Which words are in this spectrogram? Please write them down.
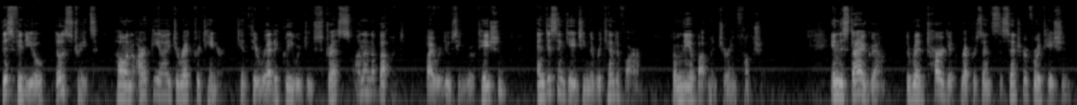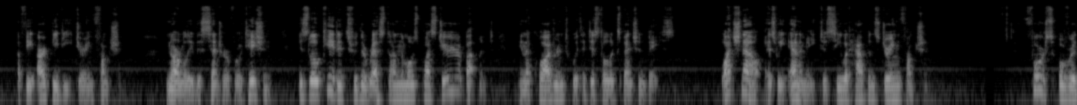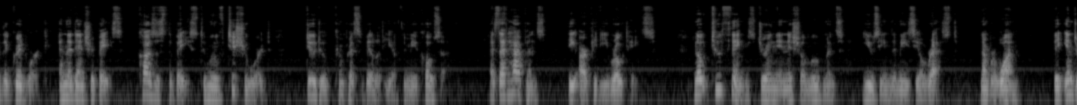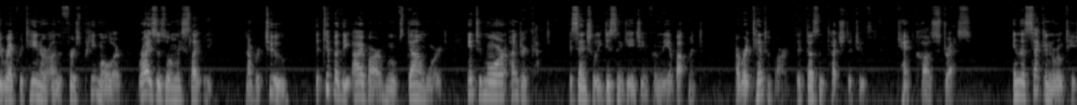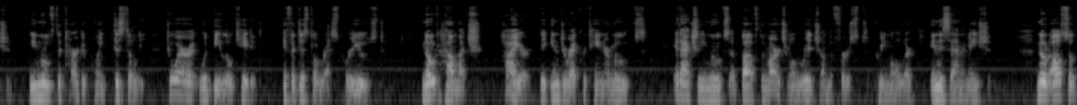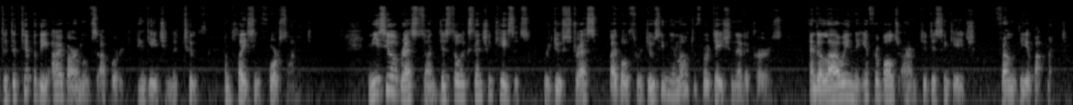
This video illustrates how an RPI direct retainer can theoretically reduce stress on an abutment by reducing rotation and disengaging the retentive arm from the abutment during function. In this diagram, the red target represents the center of rotation of the RPD during function. Normally, the center of rotation is located through the rest on the most posterior abutment in a quadrant with a distal extension base. Watch now as we animate to see what happens during function. Force over the gridwork and the denture base causes the base to move tissueward due to compressibility of the mucosa. As that happens, the RPD rotates. Note two things during the initial movements using the mesial rest. Number one, the indirect retainer on the first premolar rises only slightly. Number two, the tip of the I-bar moves downward into more undercut, essentially disengaging from the abutment. A retentive arm that doesn't touch the tooth can't cause stress. In the second rotation, we move the target point distally to where it would be located if a distal rest were used. Note how much higher the indirect retainer moves. It actually moves above the marginal ridge on the first premolar in this animation. Note also that the tip of the I-bar moves upward, engaging the tooth and placing force on it. Mesial rests on distal extension cases reduce stress by both reducing the amount of rotation that occurs and allowing the infrabulge arm to disengage from the abutment.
